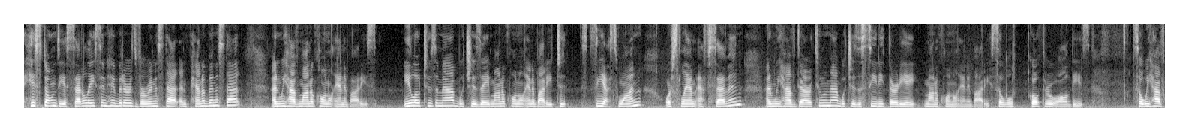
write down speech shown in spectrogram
histone deacetylase inhibitors, vorinostat and panobinostat, and we have monoclonal antibodies. Elotuzumab, which is a monoclonal antibody to CS1 or SLAM-F7, and we have daratumumab, which is a CD38 monoclonal antibody. So we'll go through all of these. So we have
